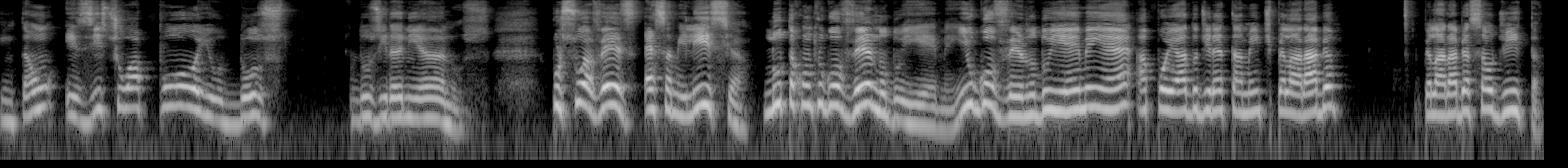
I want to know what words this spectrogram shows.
Então existe o apoio dos, dos iranianos. Por sua vez, essa milícia luta contra o governo do Iêmen. E o governo do Iêmen é apoiado diretamente pela Arábia, pela Arábia Saudita.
